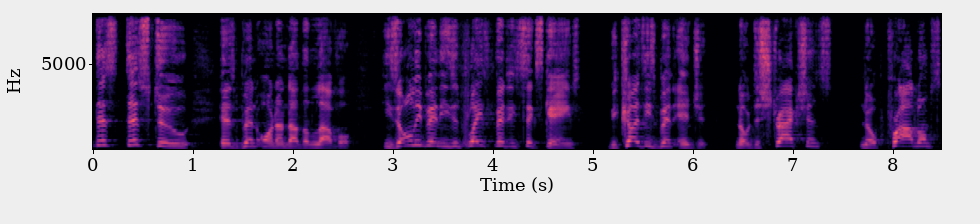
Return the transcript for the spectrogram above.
this, this dude has been on another level. He's only been, he's played 56 games because he's been injured. No distractions, no problems.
